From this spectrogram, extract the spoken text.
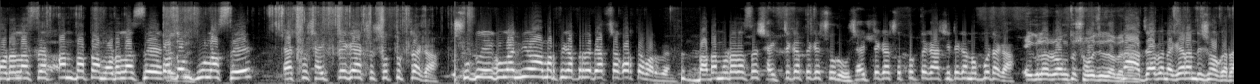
মডেল আছে পানপাতা মডেল আছে কদম ফুল আছে একশো ষাট টাকা একশো সত্তর টাকা। শুধু এগুলা নিয়েও আমার থেকে আপনারা ব্যবসা করতে পারবেন। বাদাম মডেল আছে ষাট টাকা থেকে শুরু ষাট টাকা সত্তর টাকা আশি টাকা নব্বই টাকা। এগুলার রং তো সহজে যাবে না। যাবে না গ্যারান্টি সহকারে।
